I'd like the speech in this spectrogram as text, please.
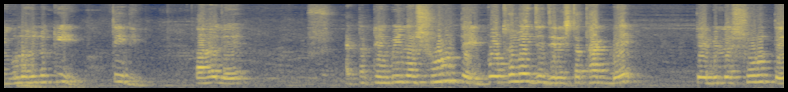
এগুলো হলো কি? টিডি তাহলে একটা টেবিলের শুরুতেই প্রথমে যে জিনিসটা থাকবে, টেবিলের শুরুতে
